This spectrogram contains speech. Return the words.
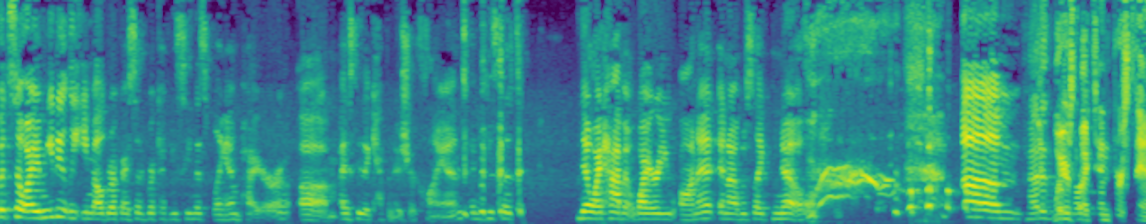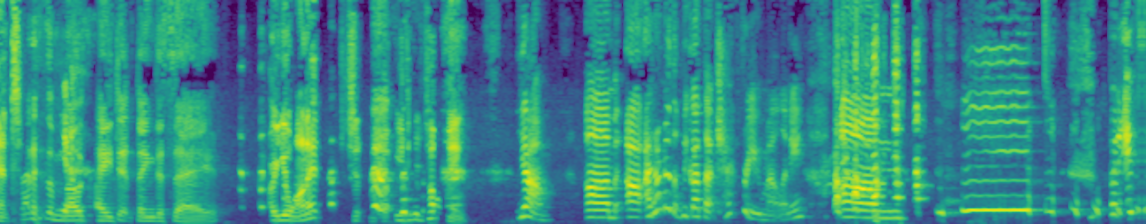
but so I immediately emailed Rick. I said, Rick, have you seen this Bling Empire? Um, I see that Kevin is your client, and he says, No, I haven't. Why are you on it? And I was like, No. um, That is the Where's my ten percent? that is the Yeah. most agent thing to say. Are you on it? You should have told me. yeah. Um, uh, I don't know that we got that check for you, Melanie. Um, but it's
